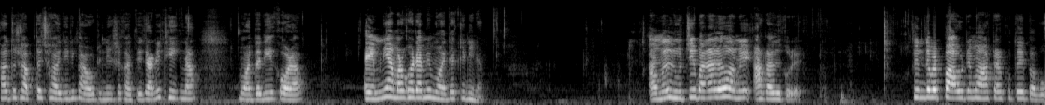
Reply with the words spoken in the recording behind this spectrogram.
হয়তো সপ্তাহে ছয় দিনই পাউরুটি নিয়ে এসে খাচ্ছি। জানি ঠিক না, ময়দা দিয়ে করা। এমনি আমার ঘরে আমি ময়দা কিনি না। আমি লুচি বানালেও আমি আটা দিয়ে করে। কিন্তু এবার পাউরুটি আমি আটার কোথায় পাবো?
